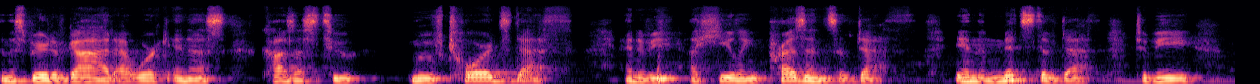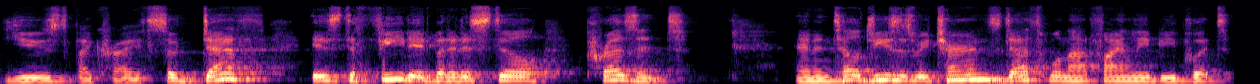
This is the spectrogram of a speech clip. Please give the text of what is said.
and the Spirit of God at work in us cause us to move towards death and to be a healing presence of death in the midst of death to be used by Christ. So death is defeated, but it is still present. And until Jesus returns, death will not finally be put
